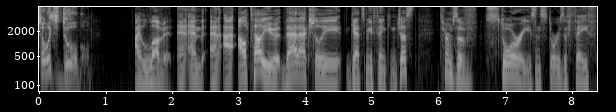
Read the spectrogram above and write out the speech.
So it's doable. I love it. And and and I, I'll tell you that actually gets me thinking. Just in terms of stories and stories of faith,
